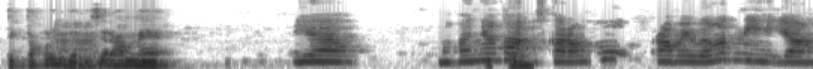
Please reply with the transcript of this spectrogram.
TikTok lu juga pasti rame. iya. Makanya Gitu. kak, sekarang tuh rame banget nih yang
